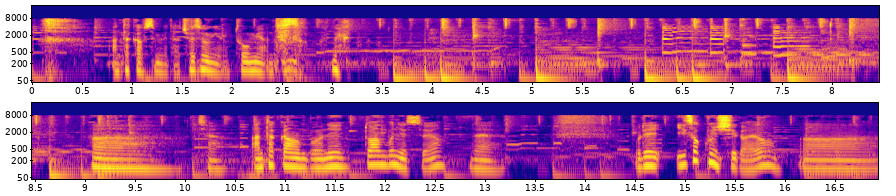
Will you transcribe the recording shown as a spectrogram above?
하, 안타깝습니다. 죄송해요. 도움이 안 돼서. 네. 아, 자, 안타까운 분이 또 한 분 있어요. 네. 우리 이석훈 씨가요, 어,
